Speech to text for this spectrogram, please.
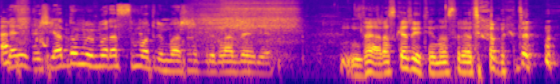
Леонид Ильич, я думаю, мы рассмотрим ваше предложение. Да, расскажите нас об этом.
